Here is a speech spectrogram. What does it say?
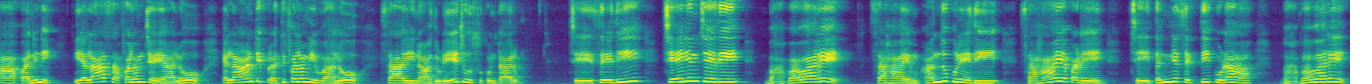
ఆ పనిని ఎలా సఫలం చేయాలో ఎలాంటి ప్రతిఫలం ఇవ్వాలో సాయినాథుడే చూసుకుంటారు. చేసేది చేయించేది బాబావారే. సహాయం అందుకునేది సహాయపడే చైతన్య శక్తి కూడా బాబావారే.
